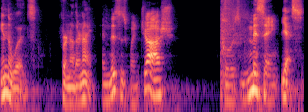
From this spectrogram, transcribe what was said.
in the woods for another night. And this is when Josh goes missing. Yes.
